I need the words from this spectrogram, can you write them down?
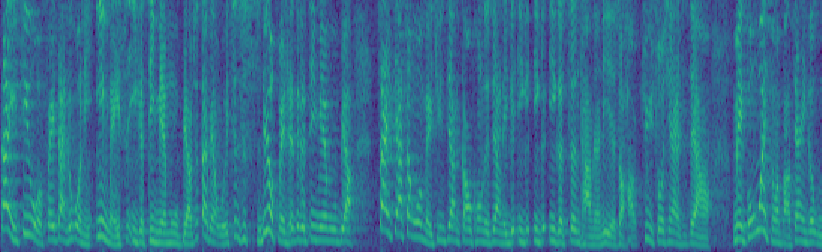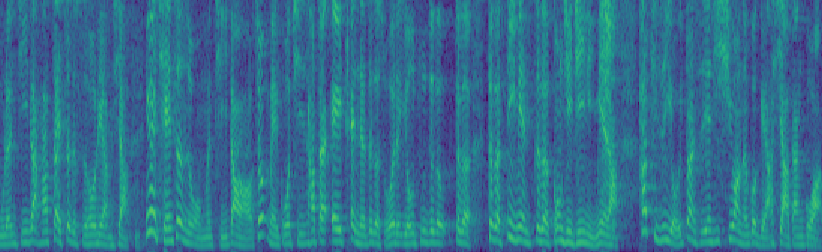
那你地狱火飞弹，如果你一枚是一个地面目标，就代表我一次是十六枚的这个地面目标，再加上我美军这样高空的这样的一个一个一个一个侦察能力的时候，好，据说现在是这样哦。美国为什么把这样一个无人机让它在这个时候亮相？因为前一阵子我们提到啊，就美国其实它在 A10 的这个所谓的油珠这个这个这个地面这个攻击机里面啊，它其实有一段时间是希望能够给它下单过啊。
